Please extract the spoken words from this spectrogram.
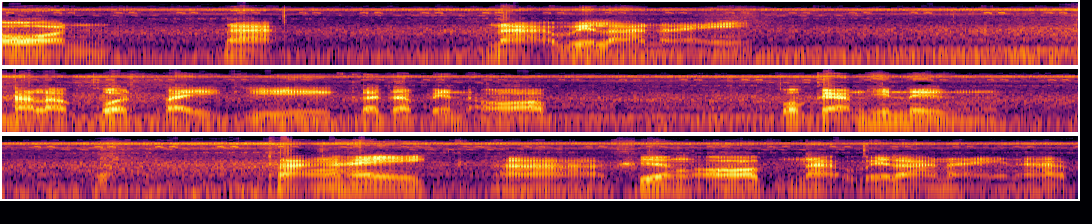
ออนณณเวลาไหน ถ้าเรากดไปอีกทีก็จะเป็นออฟโปรแกรมที่หนึ่ง สั่งให้เครื่องออฟณเวลาไหนนะครับ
